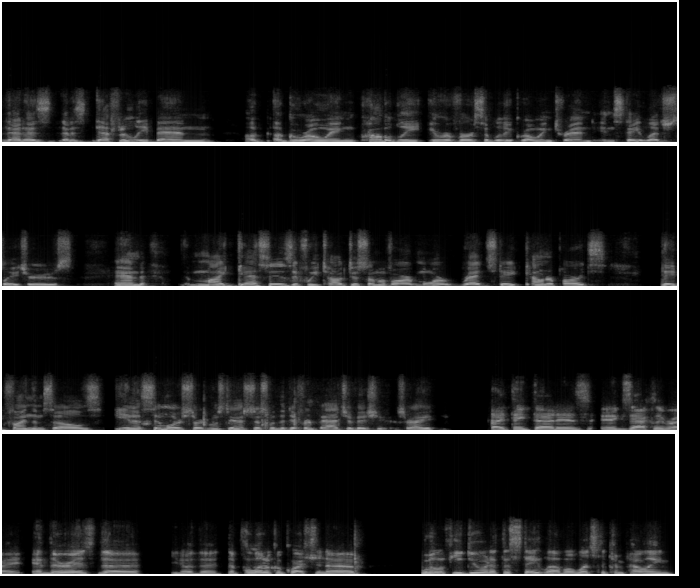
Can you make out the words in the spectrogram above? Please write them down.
that has that has definitely been a, a growing, probably irreversibly growing trend in state legislatures. And my guess is if we talk to some of our more red state counterparts, they'd find themselves in a similar circumstance just with a different batch of issues, right? I think that is exactly right. And there is the, you know, the the political question of well, if you do it at the state level, what's the compelling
